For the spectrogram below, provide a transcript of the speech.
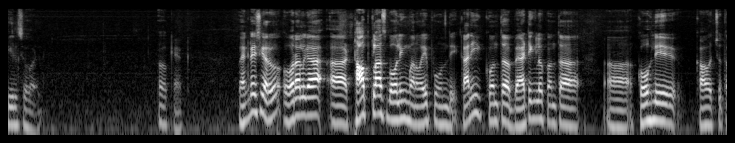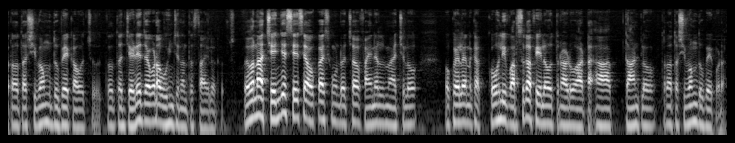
ఫీల్ సో అండి. Okay okay. వెంకటేష్ గారు ఓవరాల్గా టాప్ క్లాస్ బౌలింగ్ మన వైపు ఉంది. కానీ కొంత బ్యాటింగ్లో కొంత కోహ్లీ కావచ్చు తర్వాత శివం దుబే కావచ్చు తర్వాత జడేజా కూడా ఊహించినంత స్థాయిలో కావచ్చు. ఏమైనా చేంజెస్ చేసే అవకాశం ఉండొచ్చా? ఫైనల్ మ్యాచ్లో ఒకవేళ కనుక కోహ్లీ వరుసగా ఫెయిల్ అవుతున్నాడు ఆ దాంట్లో తర్వాత శివం దుబే కూడా.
